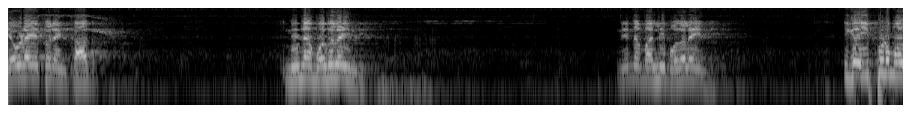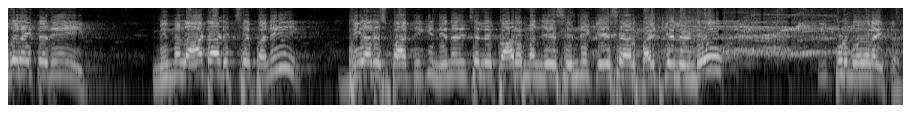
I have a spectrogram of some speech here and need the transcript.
ఎవడైతే నేను కాదు. నిన్న మొదలైంది. నిన్న మళ్ళీ మొదలైంది. ఇక ఇప్పుడు మొదలైతుంది. మిమ్మల్ని ఆట ఆడిచ్చే పని బీఆర్ఎస్ పార్టీకి నిన్న నుంచే ప్రారంభం చేసింది. కేసీఆర్ బయటకు వెళ్ళిండు. ఇప్పుడు మొదలవుతుంది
